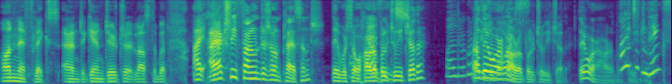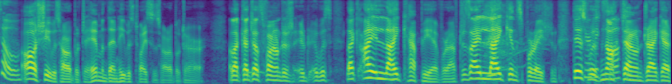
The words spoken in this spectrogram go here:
on Netflix, and again, Deirdre lost the will. I, I actually found it unpleasant. They were so horrible to each other. Well, they were going Oh, they were horrible to each other. They were horrible. I didn't think so. Oh, she was horrible to him, and then he was twice as horrible to her. Like I just found it, it, it was like I like happy ever afters. I like inspiration. This You're was big knocked softy. down, drag out,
